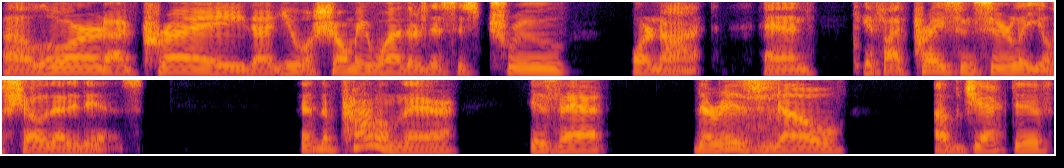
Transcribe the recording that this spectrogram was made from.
Uh, Lord, I pray that you will show me whether this is true or not. And if I pray sincerely, you'll show that it is. The, the problem there is that there is no objective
